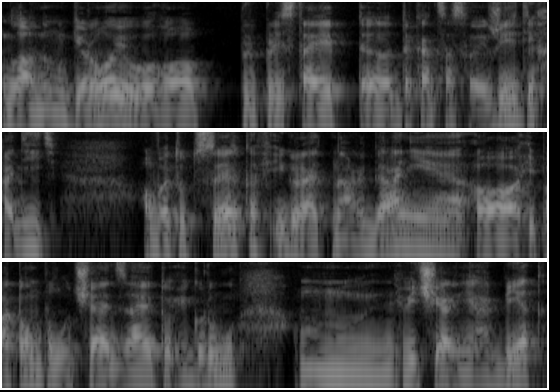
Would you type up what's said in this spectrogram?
главному герою предстоит до конца своей жизни ходить в эту церковь, играть на органе э, и потом получать за эту игру вечерний обед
